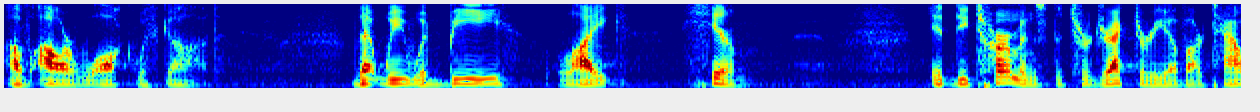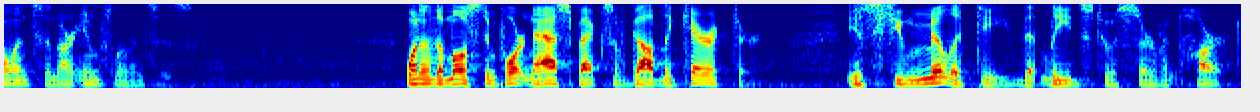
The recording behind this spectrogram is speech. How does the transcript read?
of our walk with God. That we would be like Him. It determines the trajectory of our talents and our influences. One of the most important aspects of godly character is humility that leads to a servant heart.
